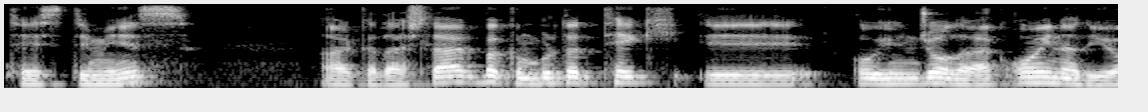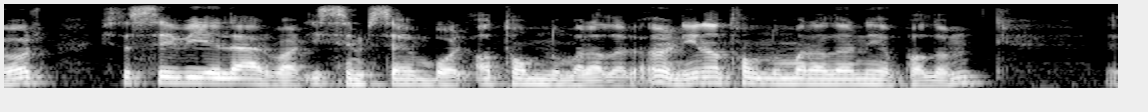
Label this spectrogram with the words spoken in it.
testimiz arkadaşlar. Bakın burada tek e, oyuncu olarak oyna diyor. İşte seviyeler var. İsim, sembol, atom numaraları. Örneğin atom numaralarını yapalım. E,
